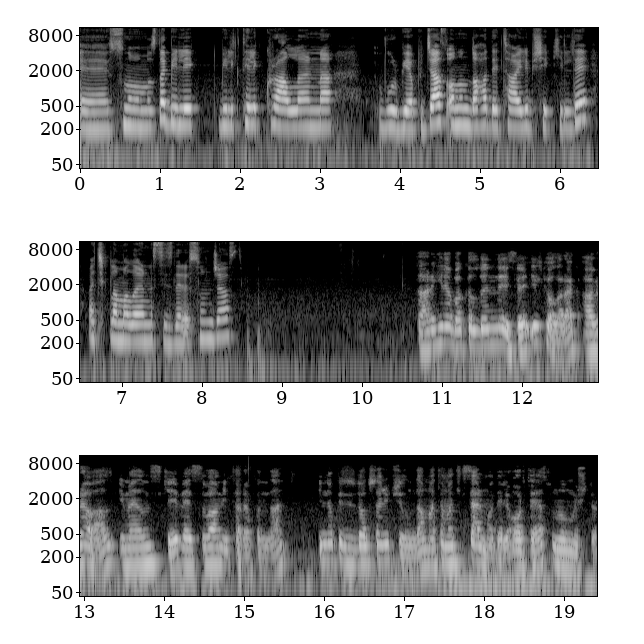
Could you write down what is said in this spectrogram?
e, sunumumuzda birlik, birliktelik kurallarına vurgu yapacağız. Onun daha detaylı bir şekilde açıklamalarını sizlere sunacağız. Tarihine bakıldığında ise ilk olarak Agrawal, Imelinski ve Swamy tarafından 1993 yılında matematiksel modeli ortaya sunulmuştur.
